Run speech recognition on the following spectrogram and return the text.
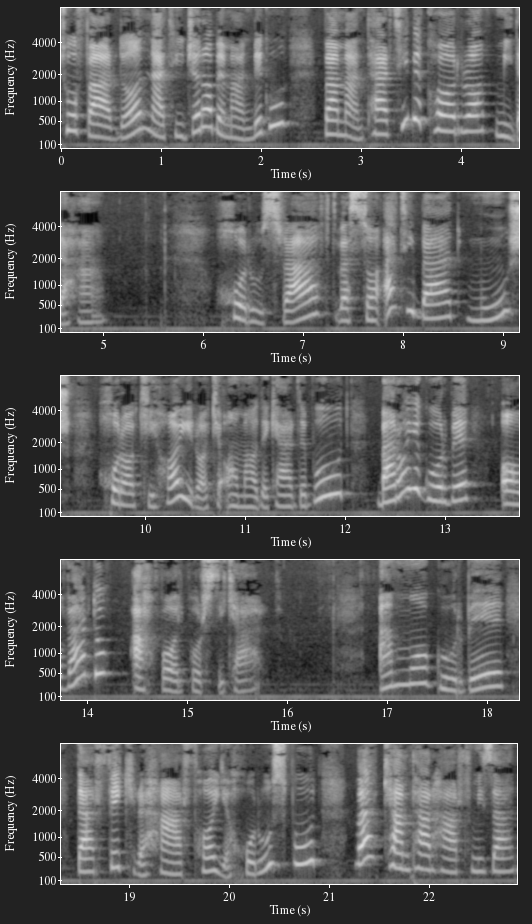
تو فردا نتیجه را به من بگو و من ترتیب کار را می دهم خروس رفت و ساعتی بعد موش خوراکی هایی را که آماده کرده بود برای گربه آورد و احوال پرسی کرد اما گربه در فکر حرفهای خروس بود و کمتر حرف می‌زد.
